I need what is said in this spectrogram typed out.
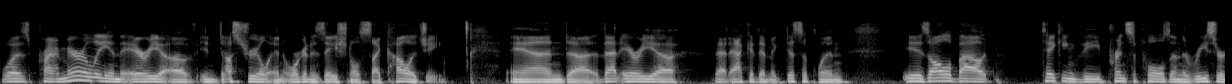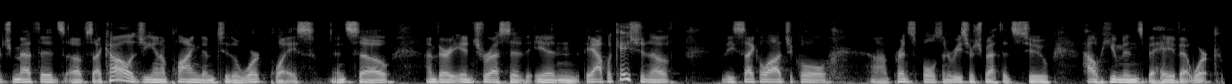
was primarily in the area of industrial and organizational psychology. And uh, that area that academic discipline is all about taking the principles and the research methods of psychology and applying them to the workplace. And so I'm very interested in the application of the psychological uh, principles and research methods to how humans behave at work.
